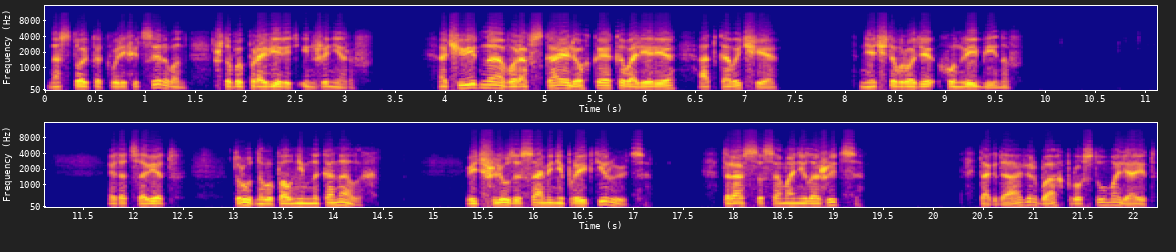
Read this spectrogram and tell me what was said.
настолько квалифицирован, чтобы проверить инженеров? Очевидно, воровская легкая кавалерия от КВЧ нечто вроде хунвейбинов. Этот совет трудно выполним на каналах, ведь шлюзы сами не проектируются, трасса сама не ложится. Тогда Вербах просто умоляет,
